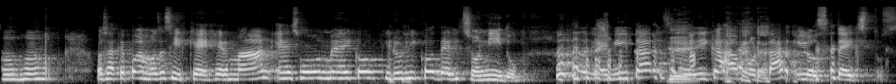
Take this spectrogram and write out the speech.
Ujú. O sea que podemos decir que Germán es un médico quirúrgico del sonido. Dianita se Bien. dedica a aportar los textos.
